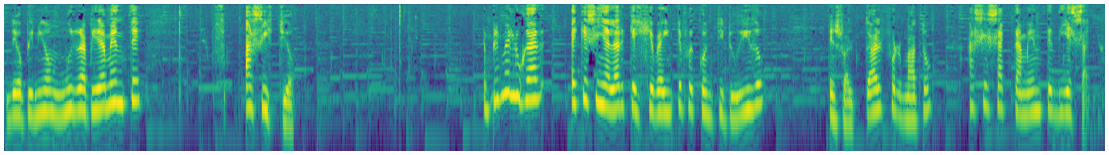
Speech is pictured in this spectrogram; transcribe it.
de opinión muy rápidamente, asistió. En primer lugar, hay que señalar que el G20 fue constituido en su actual formato hace exactamente 10 años,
